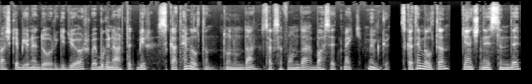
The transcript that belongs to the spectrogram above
başka bir yöne doğru gidiyor ve bugün artık bir Scott Hamilton tonundan saksafonda bahsetmek mümkün. Scott Hamilton genç neslinde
